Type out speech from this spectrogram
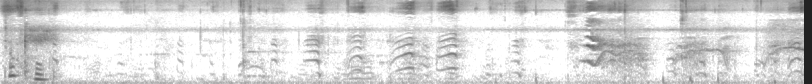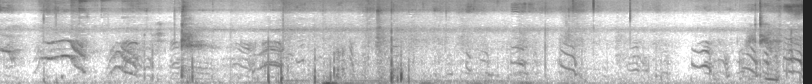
It's okay. him.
